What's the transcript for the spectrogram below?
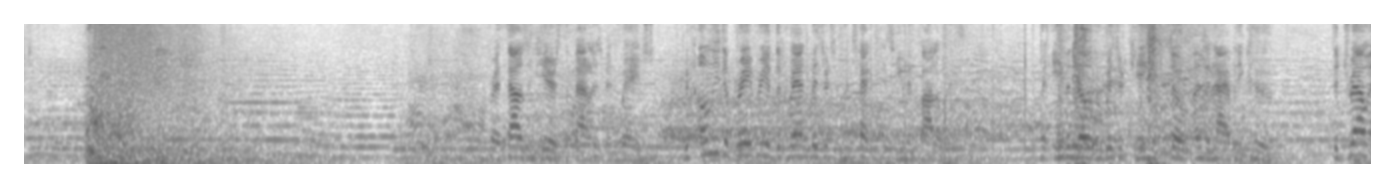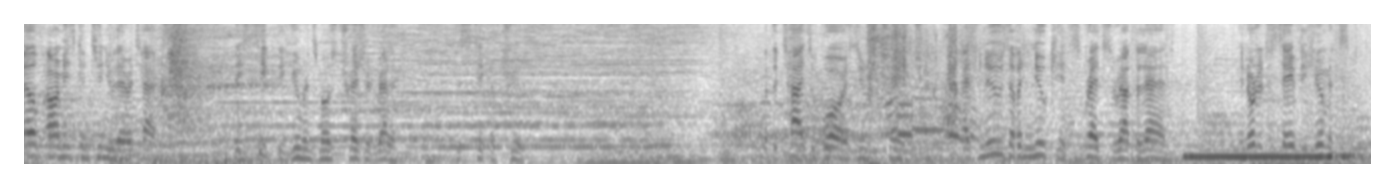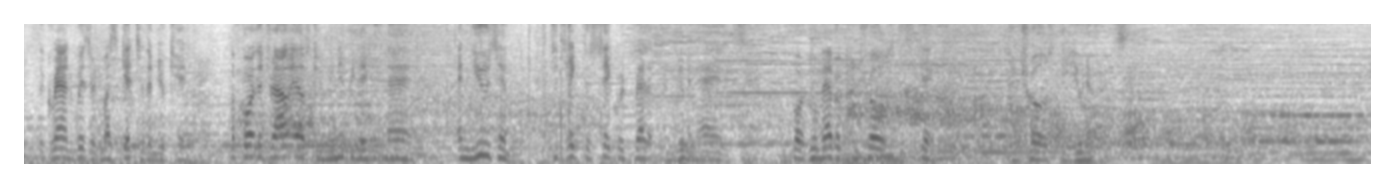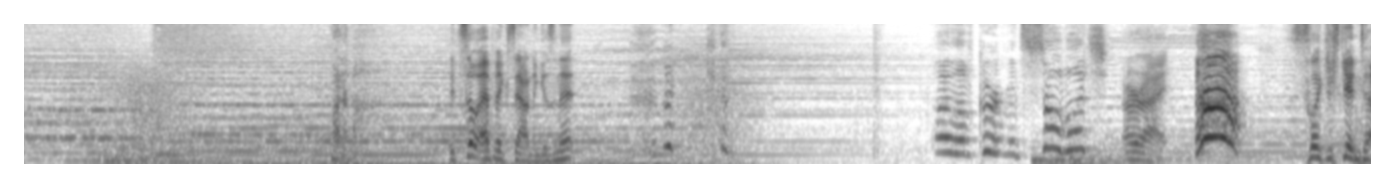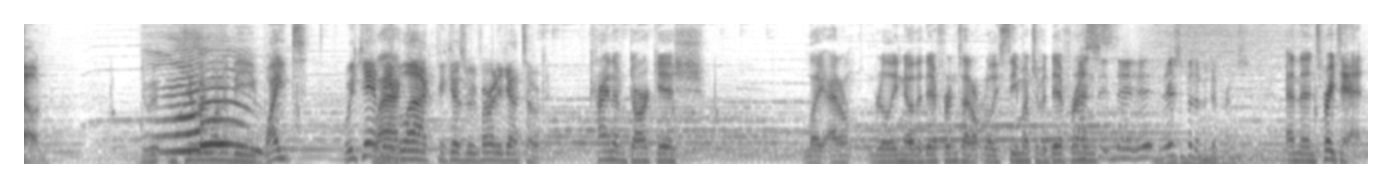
For a thousand years, the battle has been waged, with only the bravery of the Grand Wizard to protect his human followers. But even though the Wizard King is so undeniably cool, the Drow Elf armies continue their attacks. They seek the humans' most treasured relic, the Stick of Truth. But the tides of war soon to change, as news of a new kid spreads throughout the land. In order to save the humans, the Grand Wizard must get to the new kid before the Drow Elves can manipulate his mind and use him to take the sacred relic from human hands. For whomever controls the stick controls the universe. It's so epic sounding, isn't it? I love Cartman so much. All right. Ah! Select your skin tone. Do we, do we want to be white, We can't Black. be black because we've already got Token. kind of darkish? Like I don't really know the difference. I don't really see much of a difference. There- There's a bit of a difference. And then spray tan.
